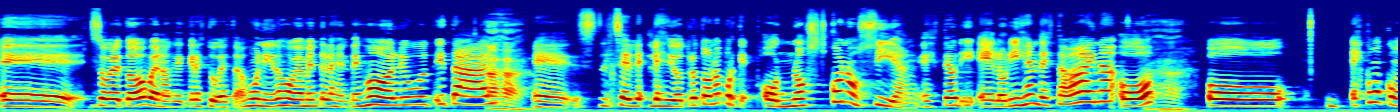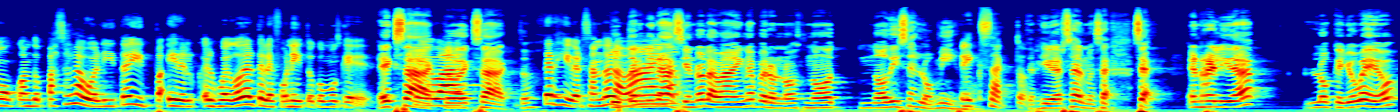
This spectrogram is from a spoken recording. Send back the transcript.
Eh, sobre todo, bueno, ¿qué crees tú? Estados Unidos, obviamente la gente en Hollywood y tal, eh, se le- les dio otro tono porque o no conocían este ori- el origen de esta vaina o es como, como cuando pasas la bolita y, y el, el juego del telefonito, como que Exacto, exacto. tergiversando Tú la terminas vaina. haciendo la vaina, pero no, no, no dices lo mismo. Exacto. Tergiversa el mensaje. O sea, en realidad, lo que yo veo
